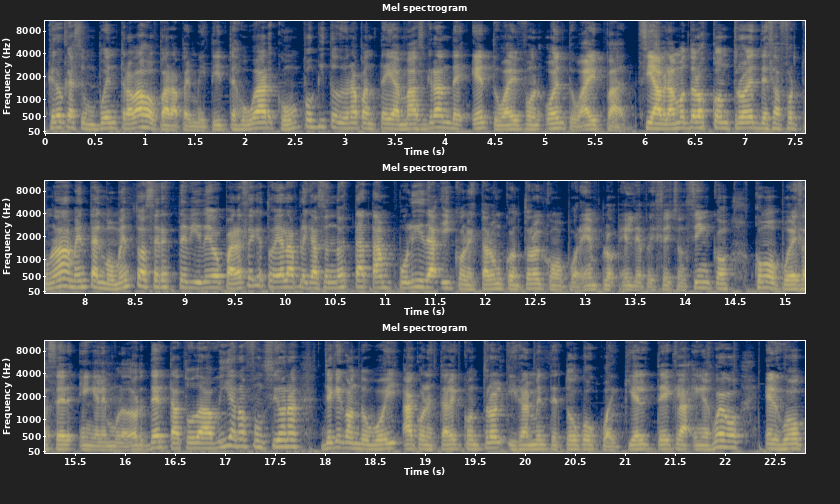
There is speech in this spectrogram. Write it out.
creo que hace un buen trabajo para permitirte jugar con un poquito de una pantalla más grande en tu iPhone o en tu iPad. Si hablamos de los controles, desafortunadamente al momento de hacer este video parece que todavía la aplicación no está tan pulida y conectar un control como por ejemplo el de PlayStation 5, como puedes hacer en el emulador Delta, todavía no funciona ya que cuando voy a conectar el control y realmente toco cualquier tecla en el juego, el juego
